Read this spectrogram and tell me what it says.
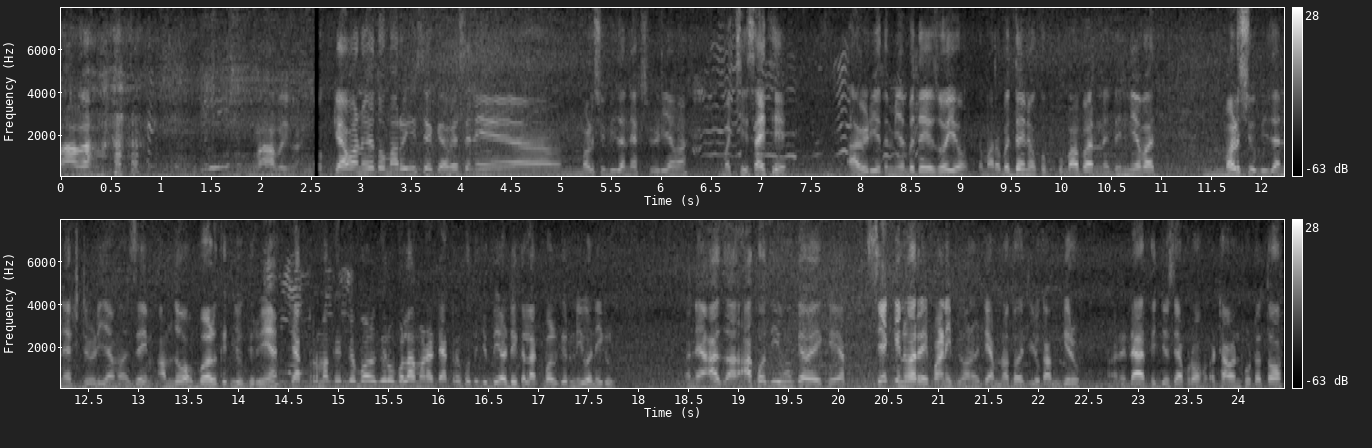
વાહ વાહ વાહ. ભાઈ, વાહ. કહેવાનું એ તો મારું એ છે કે હવે છે ને મળશું બીજા નેક્સ્ટ વિડીયોમાં મચ્છી સાથે. આ વીડિયો તમે બધાએ જોયો. તમારા બધાનો ખૂબ ખૂબ આભાર ને ધન્યવાદ. મળશું બીજા નેક્સ્ટ વિડીયામાં. જઈ આમ જોવો, બળ કેટલું કર્યું, હે? ટ્રેક્ટરમાં કેટલું બળ કર્યું? ભલા મને ટ્રેક્ટર ખોતું જ બે અઢી કલાક બળ કર્યું ને એવા નીકળ્યું. અને આજ આખો દી શું કહેવાય કે એક સેકન્ડ વારે પાણી પીવાનો ટાઈમ નહોતો એટલું કામ કર્યું. અને ડાર થઈ જશે આપણો અઠાવન ફૂટ હતો.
